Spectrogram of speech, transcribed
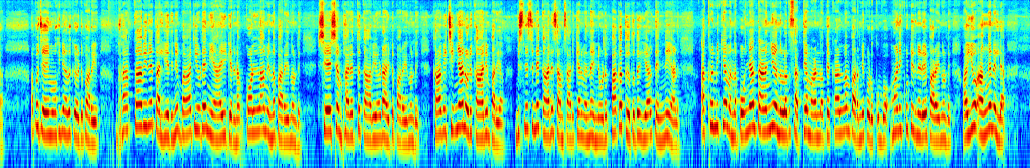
അപ്പോൾ ജയമോഹിനി അത് കേട്ട് പറയും ഭർത്താവിനെ തല്ലിയതിന് ഭാര്യയുടെ ന്യായീകരണം കൊള്ളാം എന്ന് പറയുന്നുണ്ട്. ശേഷം ഭരത് കാവ്യയോടായിട്ട് പറയുന്നുണ്ട് കാവ്യച്ചി ഞാൻ ഒരു കാര്യം പറയാം. ബിസിനസ്സിന്റെ കാര്യം സംസാരിക്കാൻ വന്ന എന്നോട് പക തീർത്തത് ഇയാൾ തന്നെയാണ്. ആക്രമിക്കാൻ വന്നപ്പോൾ ഞാൻ തണഞ്ഞു എന്നുള്ളത് സത്യമാണെന്നൊക്കെ കള്ളം പറഞ്ഞു കൊടുക്കുമ്പോൾ മണിക്കുട്ടി ഇതിനിടയിൽ പറയുന്നുണ്ട് അയ്യോ അങ്ങനല്ല.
